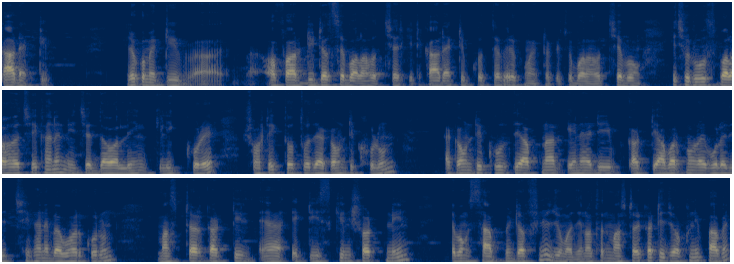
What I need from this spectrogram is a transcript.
card active. এরকম একটি অফার ডিটেলসে বলা হচ্ছে আরকি কার্ড অ্যাক্টিভ করতে হবে, এরকম একটা কিছু বলা হচ্ছে এবং কিছু রুলস বলা হয়েছে এখানে, নিচে দেওয়া লিঙ্ক ক্লিক করে সঠিক তথ্য দিয়ে অ্যাকাউন্টটি খুলুন। অ্যাকাউন্টটি খুলতে আপনার এনআইডি কার্ডটি আবার পুনরায় বলে দিচ্ছি, এখানে ব্যবহার করুন। মাস্টার কার্ডটির একটি স্ক্রিনশট নিন এবং সাবমিট অপশনে জমা দিন। অর্থাৎ মাস্টার কার্ডটি যখনই পাবেন,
